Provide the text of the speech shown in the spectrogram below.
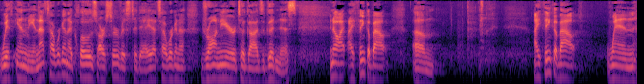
within me. And that's how we're going to close our service today. That's how we're going to draw near to God's goodness. You know, I, I think about, um, I think about when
